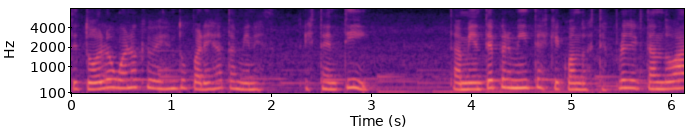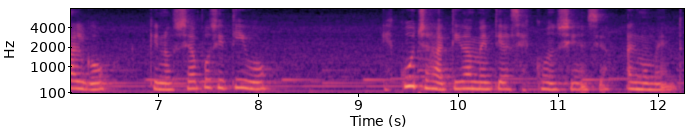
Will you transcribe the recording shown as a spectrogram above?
de todo lo bueno que ves en tu pareja también está en ti. También te permites que cuando estés proyectando algo que no sea positivo, escuchas activamente y haces conciencia al momento.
